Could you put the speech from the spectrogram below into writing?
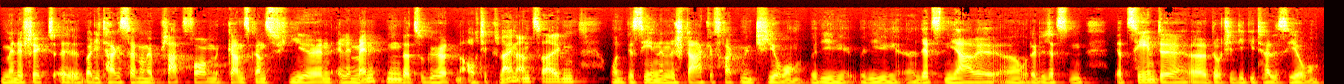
im Endeffekt äh, war die Tageszeitung eine Plattform mit ganz, ganz vielen Elementen. Dazu gehörten auch die Kleinanzeigen. Und wir sehen eine starke Fragmentierung über die, über die äh, letzten Jahre äh, oder die letzten Jahrzehnte äh, durch die Digitalisierung.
